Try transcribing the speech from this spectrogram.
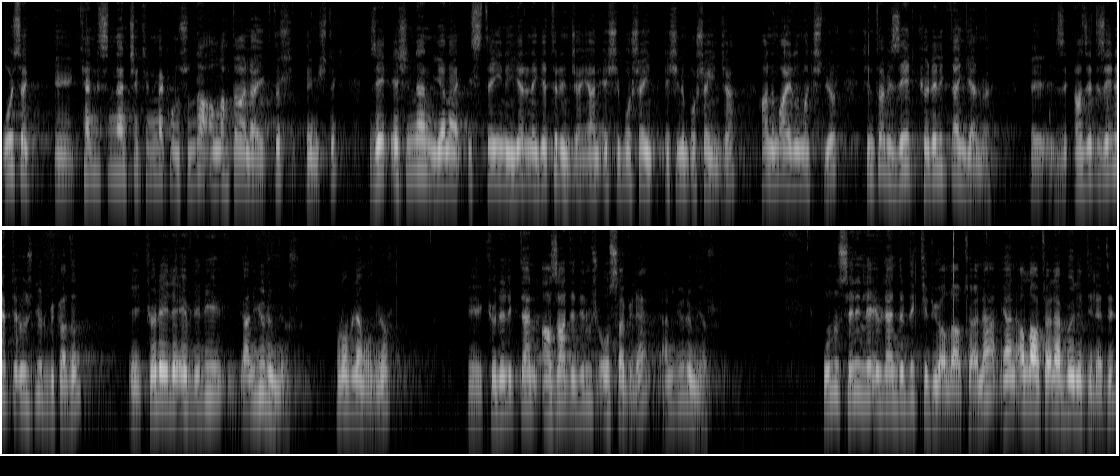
Oysa e, kendisinden çekinme konusunda Allah daha layıktır demiştik. Zeyd eşinden yana isteğini yerine getirince yani eşi boşayın, eşini boşayınca hanım ayrılmak istiyor. Şimdi tabii Zeyd kölelikten gelme. E, Z- Hazreti Zeynep de özgür bir kadın. E, köleyle evliliği yani yürümüyor. Problem oluyor. E, kölelikten azat edilmiş olsa bile yani yürümüyor. Onu seninle evlendirdik ki diyor Allahu Teala. Yani Allahu Teala böyle diledi.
